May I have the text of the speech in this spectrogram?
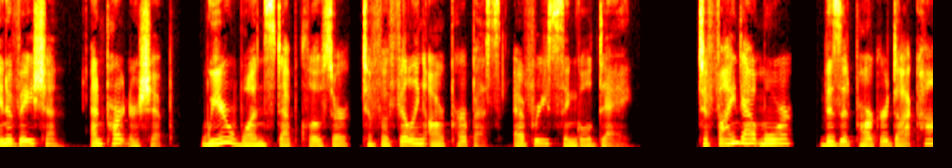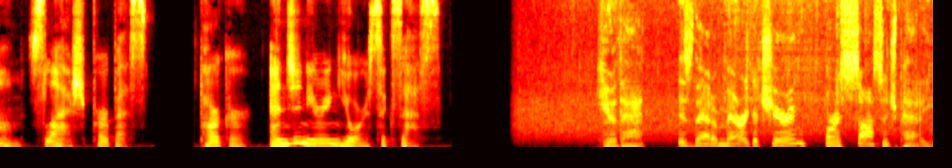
innovation, and partnership, we're one step closer to fulfilling our purpose every single day. To find out more, visit parker.com/purpose. Parker, engineering your success. Hear that? Is that America cheering or a sausage patty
